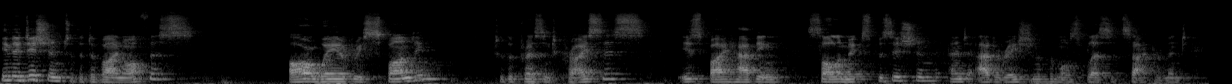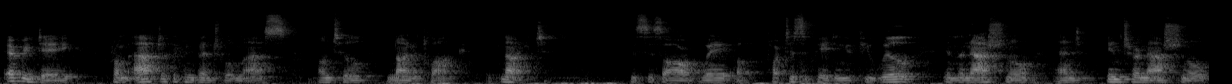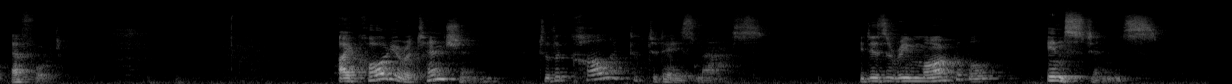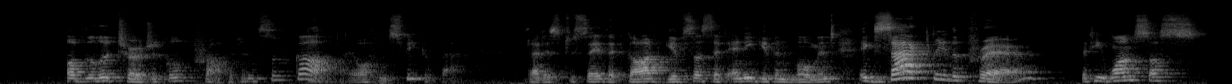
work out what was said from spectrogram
In addition to the divine office, our way of responding to the present crisis is by having solemn exposition and adoration of the Most Blessed Sacrament every day from after the conventual Mass until nine o'clock at night. This is our way of participating, if you will, in the national and international effort. I call your attention to the collect of today's Mass. It is a remarkable instance of the liturgical providence of God. I often speak of that. That is to say, that God gives us at any given moment exactly the prayer that He wants us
